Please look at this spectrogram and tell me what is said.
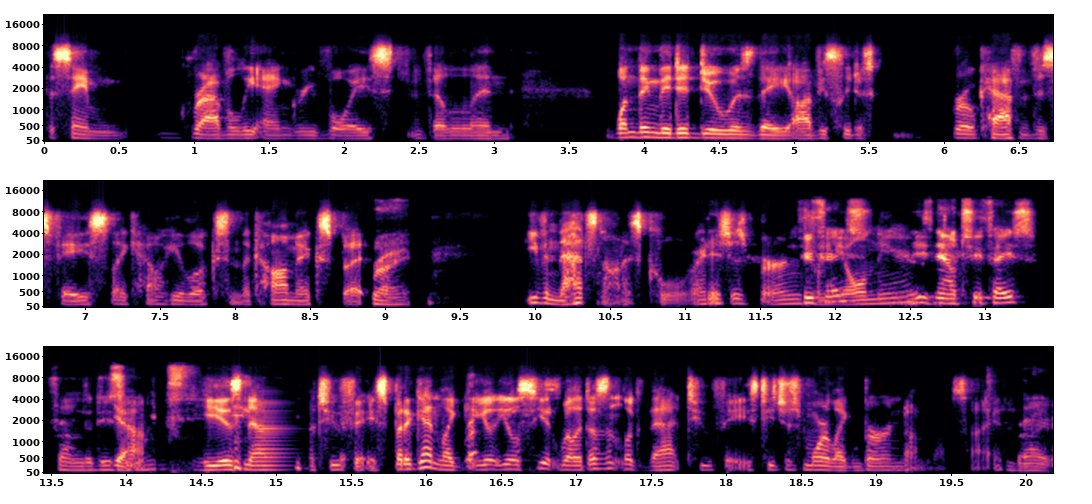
the same gravelly, angry voiced villain. One thing they did do was they obviously just broke half of his face, like how he looks in the comics, but Right. Even that's not as cool, right? It's just burned Two from Face. Mjolnir. He's now Two Face from the DC. Yeah. He is now Two Face, but again, like you'll, you'll see it. Well, it doesn't look that Two Faced. He's just more like burned on one side. Right.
